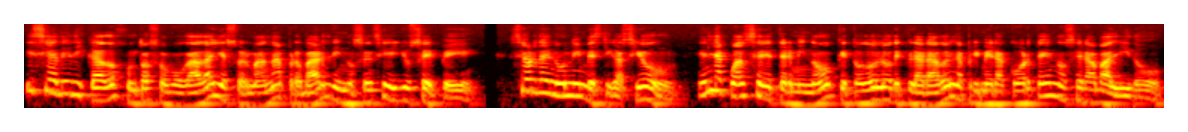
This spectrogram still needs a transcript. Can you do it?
y se ha dedicado junto a su abogada y a su hermana a probar la inocencia de Giuseppe. Se ordenó una investigación, en la cual se determinó que todo lo declarado en la primera corte no será válido.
